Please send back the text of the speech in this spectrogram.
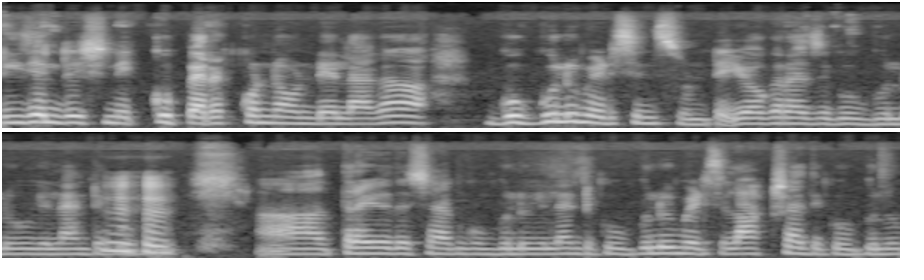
డీజనరేషన్ ఎక్కువ పెరగకుండా ఉండేలాగా గుగ్గులు మెడిసిన్స్ ఉంటాయి. యోగరాజ గుగ్గులు ఇలాంటి త్రయోదశ గుగ్గులు ఇలాంటి గుగ్గులు మెడిసిన్ లాక్షాది గుగ్గులు.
